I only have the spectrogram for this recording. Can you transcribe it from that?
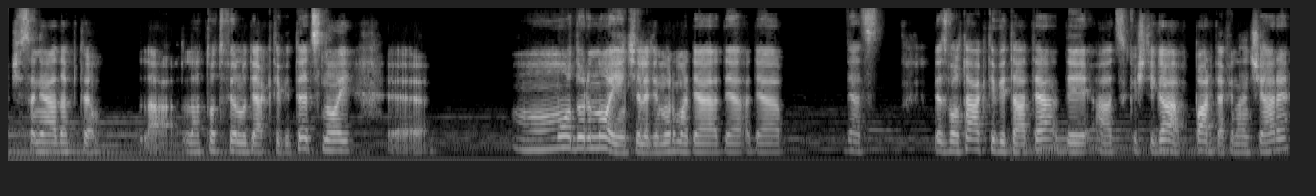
și să ne adaptăm la, la tot felul de activități noi, moduri noi în cele din urmă de a, de a, de a, de a dezvolta activitatea, de a-ți câștiga partea financiară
